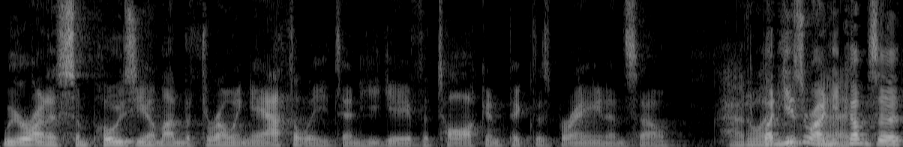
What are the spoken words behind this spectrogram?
we were on a symposium on the throwing athlete, and he gave the talk and picked his brain, and so how do I? But he's around. That? He comes to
